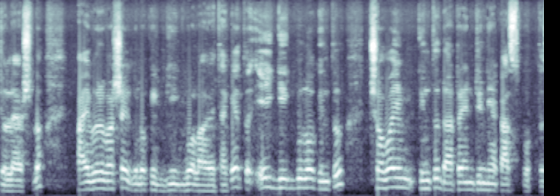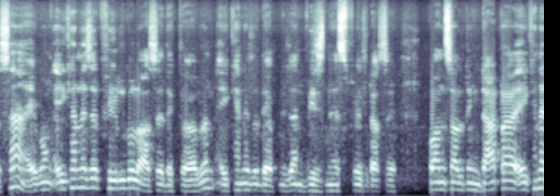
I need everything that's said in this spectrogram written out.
চলে আসলো। ফাইবার ভাষায় এগুলোকে গিগ বলা হয়ে থাকে। তো এই গিগগুলো কিন্তু সবাই কিন্তু ডাটা এন্ট্রি নিয়ে কাজ করতেছে হ্যাঁ? এবং এইখানে যে ফিল্ডগুলো আছে, দেখতে পাবেন, এইখানে যদি আপনি যান বিজনেস ফিল্ড আছে কনসাল্টিং ডাটা এখানে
